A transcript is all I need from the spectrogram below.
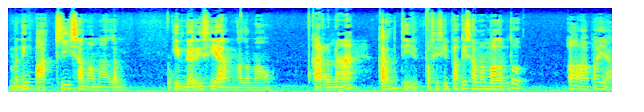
Mending pagi sama malam. Hindari siang kalau mau. Karena? Karena di posisi pagi sama malam tuh oh, apa ya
